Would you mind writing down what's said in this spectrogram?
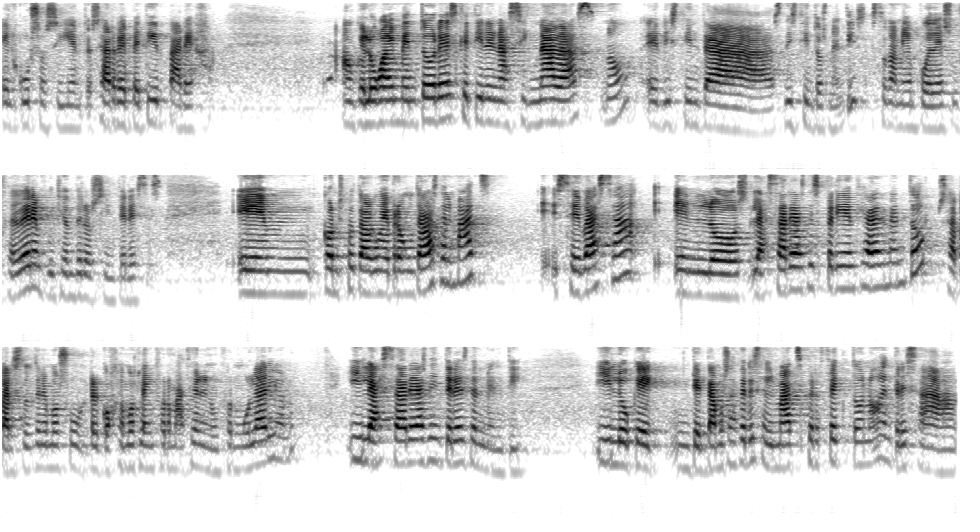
el curso siguiente, o sea, repetir pareja aunque luego hay mentores que tienen asignadas ¿no? Eh, distintas, distintos mentís. Esto también puede suceder en función de los intereses. Em, con respecto a lo que me preguntabas del match, eh, se basa en las áreas de experiencia del mentor, o sea, para eso tenemos un- recogemos la información en un formulario, ¿no? y las áreas de interés del mentí. Y lo que intentamos hacer es el match perfecto ¿no? entre esa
